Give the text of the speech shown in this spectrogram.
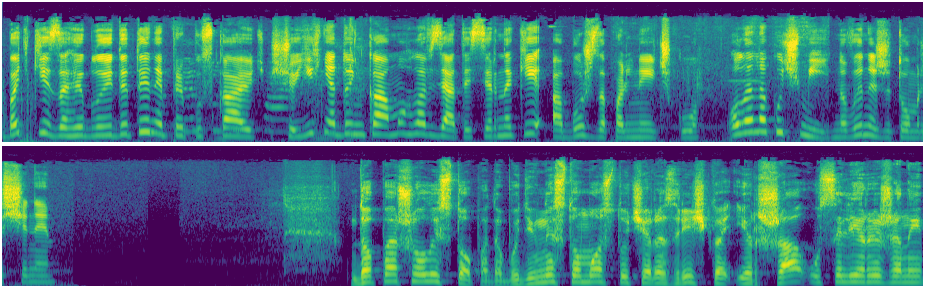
Батьки загиблої дитини припускають, що їхня донька могла взяти сірники або ж запальничку. Олена Кучмій. Новини Житомирщини. До 1 листопада будівництво мосту через річка Ірша у селі Рижани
